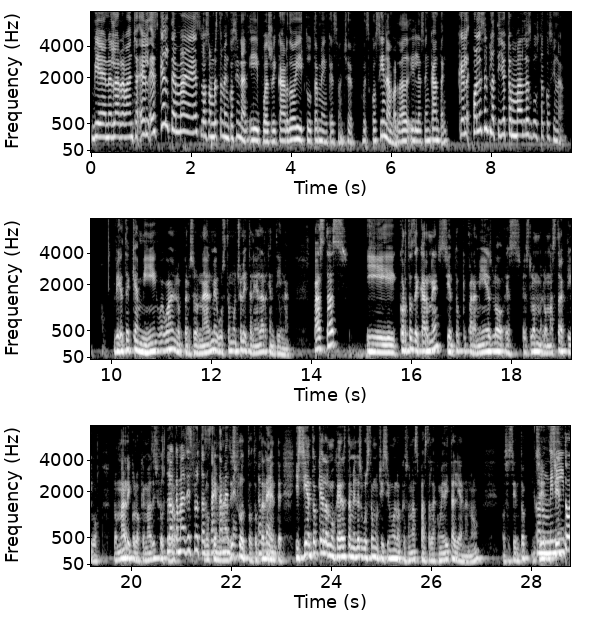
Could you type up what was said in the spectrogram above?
Bien, en la revancha. El, es que el tema es, los hombres también cocinan, y pues Ricardo y tú también, que son chef, pues cocinan, ¿verdad? Y les encantan. ¿Qué ¿Cuál es el platillo que más les gusta cocinar? Fíjate que a mí, hueva, en lo personal me gusta mucho la italiana y la argentina. Pastas y cortes de carne, siento que para mí es lo, es, es lo, lo más atractivo, lo más rico, lo que más disfruto. Lo que más disfrutas, Lo que exactamente. más disfruto, totalmente. Y siento que a las mujeres también les gusta muchísimo lo que son las pastas, la comida italiana, ¿no? O sea, siento, Con si- un siento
